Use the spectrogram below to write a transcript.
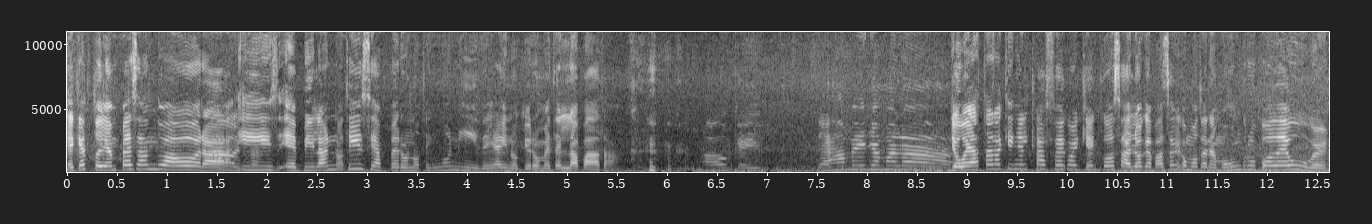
Es que estoy empezando ahora ah, y eh, vi las noticias, pero no tengo ni idea y no quiero meter la pata. ah, ok. Déjame llamar a... Yo voy a estar aquí en el café, cualquier cosa. Lo que pasa es que como tenemos un grupo de Uber,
